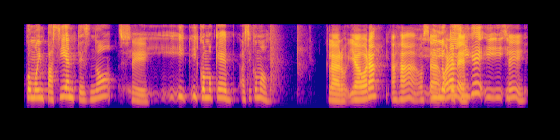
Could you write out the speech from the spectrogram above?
como impacientes, ¿no? Sí. Y, como que, así como... Claro, y ahora, ajá, o sea, y lo que sigue y,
